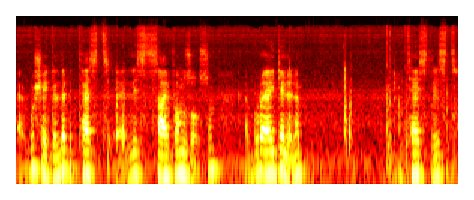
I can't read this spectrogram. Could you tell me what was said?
Ee, bu şekilde bir test e, list sayfamız olsun. Ee, buraya gelelim. Test list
